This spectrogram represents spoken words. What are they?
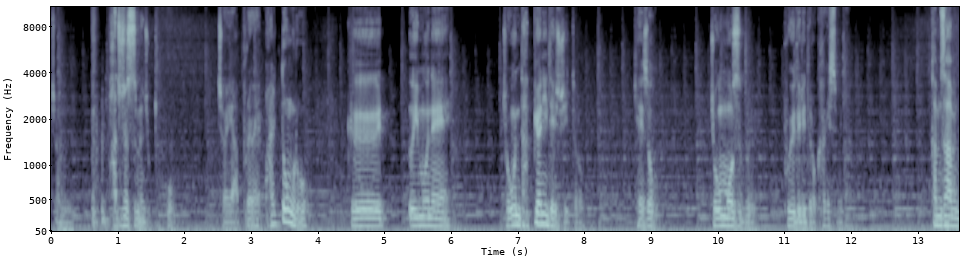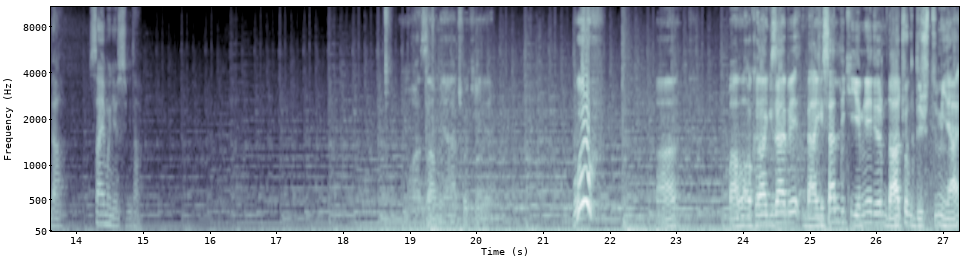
좀 봐주셨으면 좋겠고 저희 앞으로의 활동으로 그 의문에 좋은 답변이 될 수 있도록 계속 좋은 모습을 보여드리도록 하겠습니다. 감사합니다. 사이먼이었습니다. Muazzam ya çok iyiydi. Woo! Lan. Vallahi o kadar güzel bir belgeseldi ki yemin ediyorum daha çok düştüm ya.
